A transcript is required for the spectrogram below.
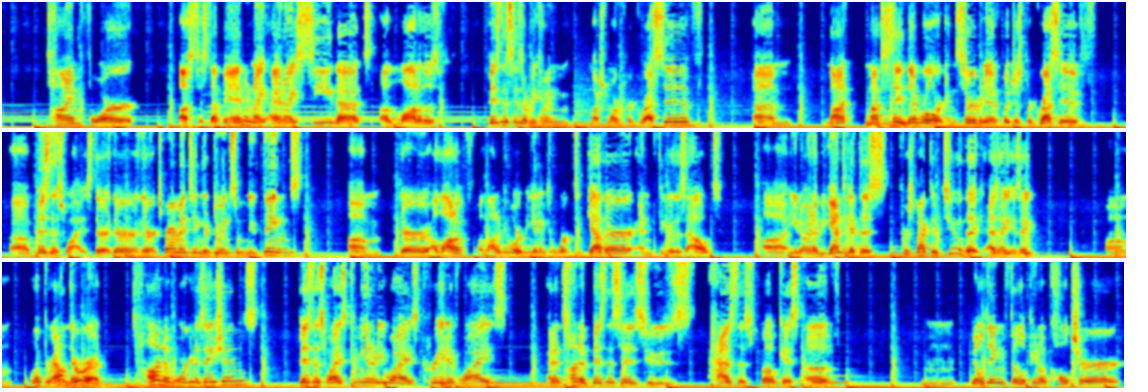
time for us to step in. And I and I see that a lot of those businesses are becoming much more progressive. Um, not not to say liberal or conservative but just progressive uh, business wise they're they're they're experimenting. They're doing some new things um, there are a lot of a lot of people are beginning to work together and figure this out. Uh, you know and I began to get this perspective too that as I as I um, looked around, there were a ton of organizations, business wise, community wise, creative wise, and a ton of businesses whose has this focus of mm, building Filipino culture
